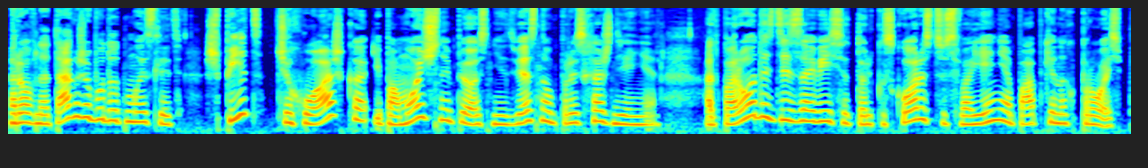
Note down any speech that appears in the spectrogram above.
Ровно так же будут мыслить шпиц, чихуашка и помоечный пес неизвестного происхождения. От породы здесь зависит только скорость усвоения папкиных просьб.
